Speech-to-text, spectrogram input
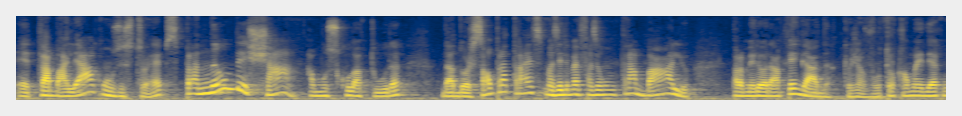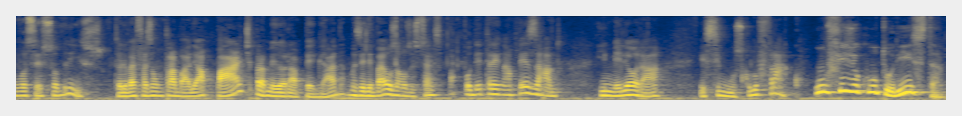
é, trabalhar com os straps para não deixar a musculatura da dorsal para trás, mas ele vai fazer um trabalho para melhorar a pegada, que eu já vou trocar uma ideia com vocês sobre isso. Então ele vai fazer um trabalho à parte para melhorar a pegada, mas ele vai usar os straps para poder treinar pesado e melhorar esse músculo fraco. Um fisiculturista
